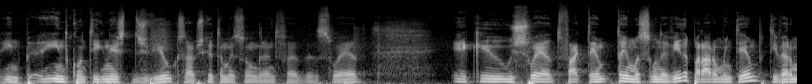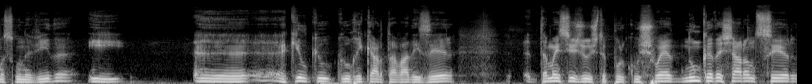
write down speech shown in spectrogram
uh, indo, indo, contigo neste desvio, que sabes que eu também sou um grande fã de Suede, é que os Suede de facto têm, têm uma segunda vida, pararam muito tempo, tiveram uma segunda vida e aquilo que o, que o Ricardo estava a dizer também se ajusta, porque os Suede nunca deixaram de ser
